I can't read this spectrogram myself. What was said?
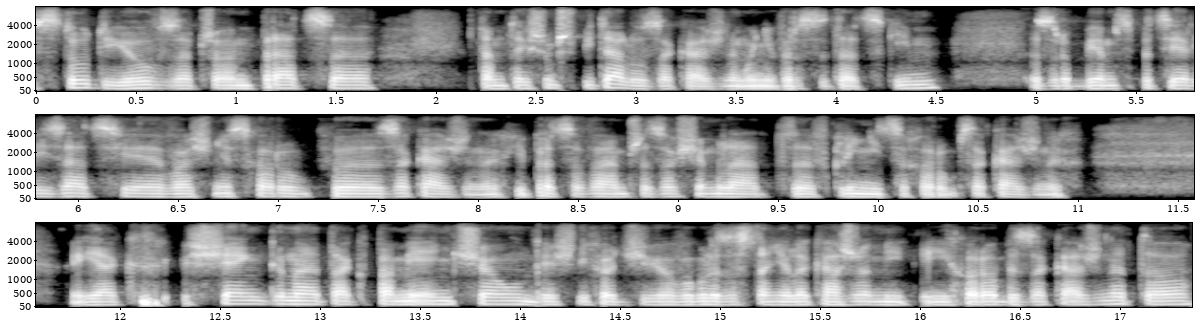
studiów zacząłem pracę tamtejszym szpitalu zakaźnym uniwersyteckim. Zrobiłem specjalizację właśnie z chorób e, zakaźnych i pracowałem przez 8 lat w klinice chorób zakaźnych. Jak sięgnę tak pamięcią, jeśli chodzi o w ogóle zostanie lekarzem i, i choroby zakaźne, to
